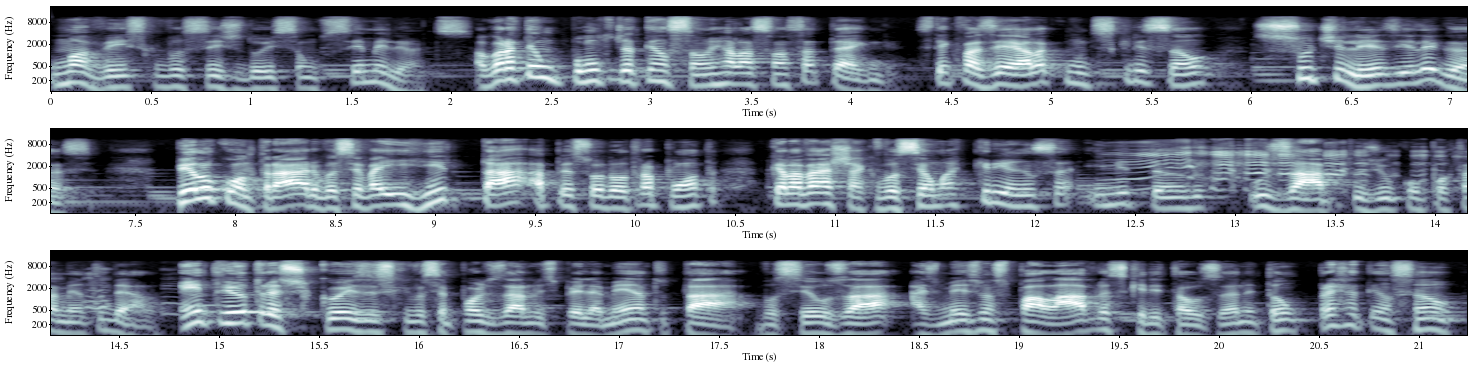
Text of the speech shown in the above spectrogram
uma vez que vocês dois são semelhantes. Agora tem um ponto de atenção em relação a essa técnica. Você tem que fazer ela com discrição, sutileza e elegância. Pelo contrário, você vai irritar a pessoa da outra ponta, porque ela vai achar que você é uma criança imitando os hábitos e o comportamento dela. Entre outras coisas que você pode usar no espelhamento, tá você usar as mesmas palavras que ele está usando. Então, preste atenção,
